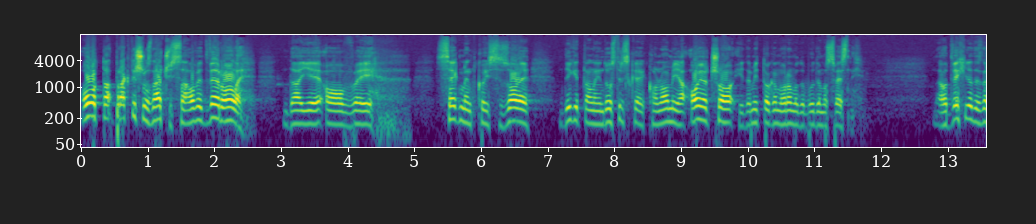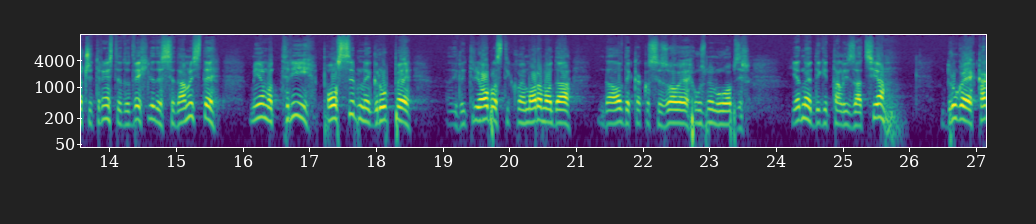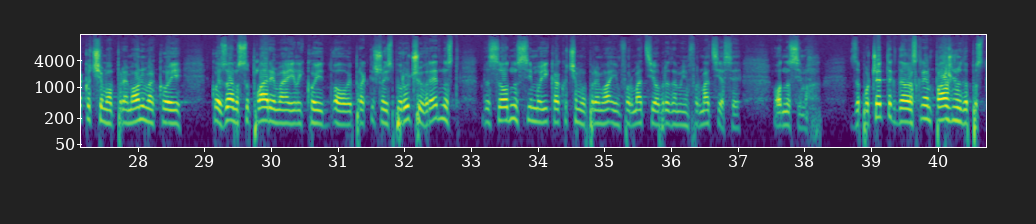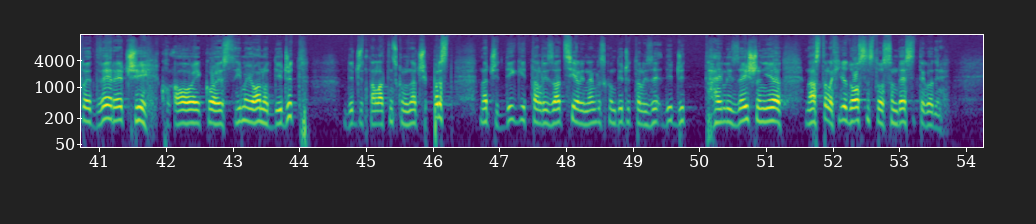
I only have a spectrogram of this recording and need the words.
Ovo ta, praktično znači sa ove dve role da je ovaj segment koji se zove digitalna industrijska ekonomija ojačao i da mi toga moramo da budemo svesni. Od 2013. znači do 2017. mi imamo tri posebne grupe ili tri oblasti koje moramo da, da ovde, kako se zove, uzmemo u obzir. Jedno je digitalizacija, drugo je kako ćemo prema onima koji koje zovemo suplarima ili koji ovaj, praktično isporučuju vrednost, da se odnosimo i kako ćemo prema informaciji, obradama informacija se odnosimo. Za početak da vam skrenem pažnju da postoje dve reči ovaj, koje imaju ono digit, digit na latinskom znači prst, znači digitalizacija ili na engleskom digitalization je nastala 1880. godine.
